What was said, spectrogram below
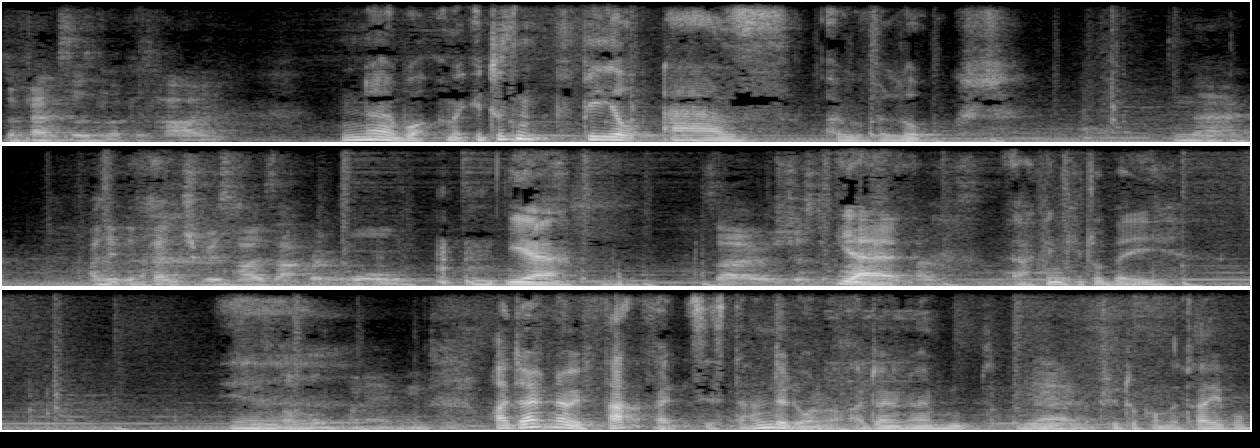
The fence doesn't look as high. no, but I mean, it doesn't feel as overlooked. No. I think the fence should be as high as that brick wall. Yeah, So it's just a yeah. fence. I think it'll be. It's not Yeah, 1.8 metres. I don't know if that fence is standard or not. I don't know. Yeah. Put it up on the table.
